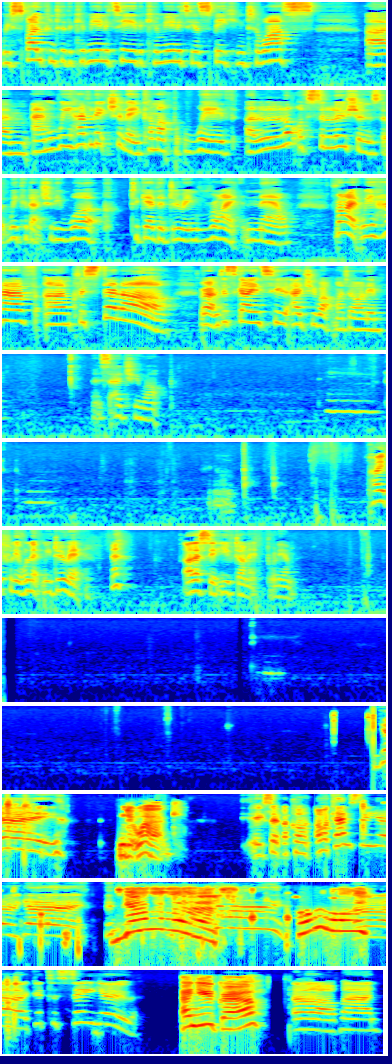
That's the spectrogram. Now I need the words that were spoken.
We've spoken to the community, the community are speaking to us. Um, and we have literally come up with a lot of solutions that we could actually work together doing right now. Right, we have um, Crystalla. Right, I'm just going to add you up, my darling. Let's add you up. Hang on. Hopefully it will let me do it. oh, that's it. You've done it. Brilliant. Yay! Did it work? Except I can't. Oh, I can see you. Yay! Yes! Hi! Ah, good to see you. And you, girl? Oh man,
